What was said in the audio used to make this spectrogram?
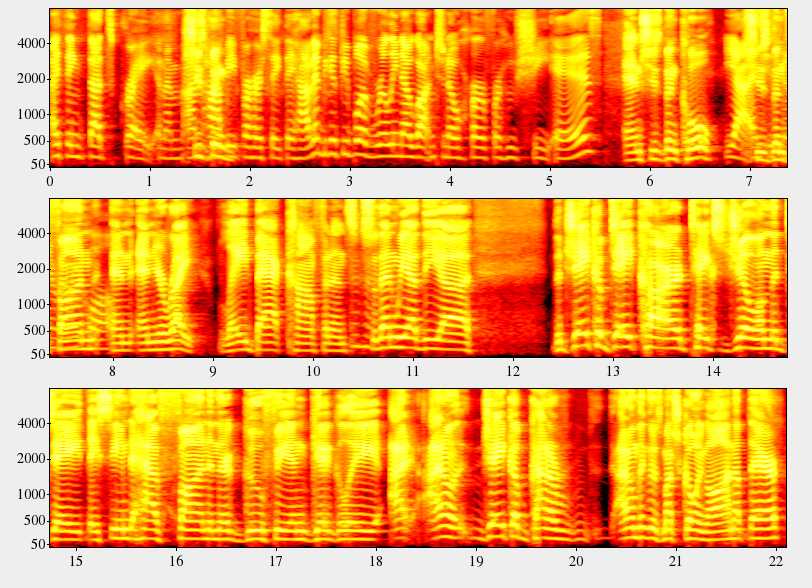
I think that's great, and I'm I'm She's been- happy for her sake they haven't because people have really now gotten to know her for who she is. and she's been cool. Yeah, and she's she's been, been really fun, cool. Mm-hmm. and and you're right, laid back confidence. So then we had the. uh the Jacob date card takes Jill on the date. They seem to have fun and they're goofy and giggly. I, I don't Jacob kind of I don't think there's much going on up there.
